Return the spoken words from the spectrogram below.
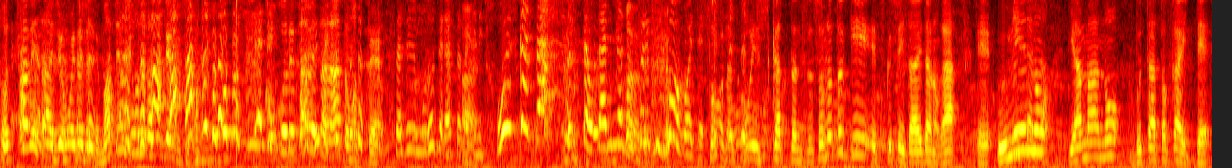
食べた味を思い出しちゃってまたよくお腹空いてるんですよ ここで食べたなと思ってスタジオに戻ってらした時に、美味しかったってお帰りになってそれすっごい覚えてるそうなんです美味しかったんですその時えー作っていただいたのが、えー梅の山の豚と書いて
